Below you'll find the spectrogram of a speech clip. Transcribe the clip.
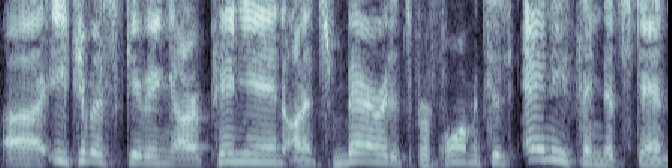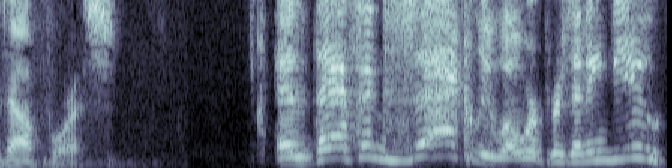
Uh, each of us giving our opinion on its merit, its performances, anything that stands out for us. And that's exactly what we're presenting to you.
